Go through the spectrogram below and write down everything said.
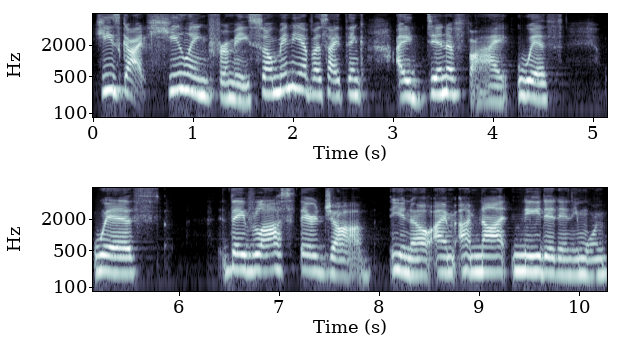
He's got healing for me. So many of us I think identify with with they've lost their job. You know, I'm I'm not needed anymore.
